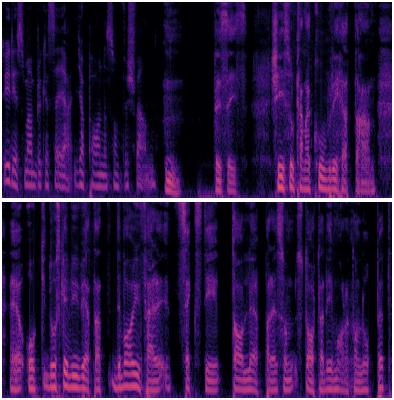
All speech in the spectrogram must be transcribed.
det är det som man brukar säga, japanen som försvann. Mm. Precis. Shizo Kanakuri hette han. Eh, och då ska vi veta att det var ungefär ett 60-tal löpare som startade i maratonloppet.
